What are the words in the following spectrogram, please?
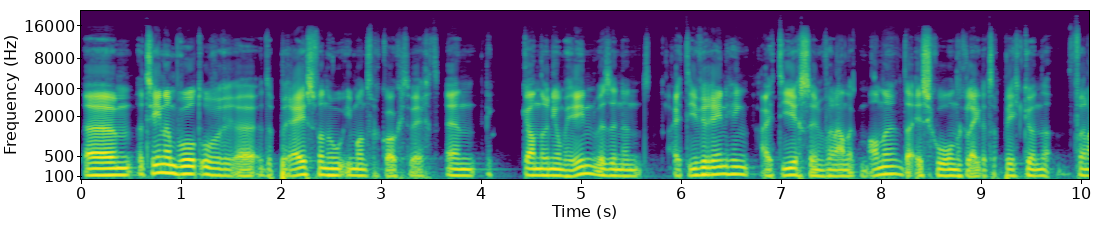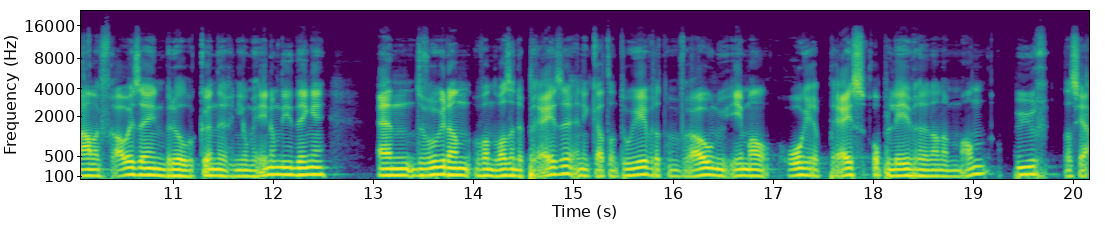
Um, het ging dan bijvoorbeeld over uh, de prijs van hoe iemand verkocht werd. En ik kan er niet omheen, we zijn een IT-vereniging. IT'ers zijn voornamelijk mannen. Dat is gewoon gelijk dat verpleegkundigen voornamelijk vrouwen zijn. Bedoel, we kunnen er niet omheen om die dingen. En de vroegen dan van wat zijn de prijzen? En ik had dan toegegeven dat een vrouw nu eenmaal hogere prijs opleverde dan een man. Puur, dat is ja,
